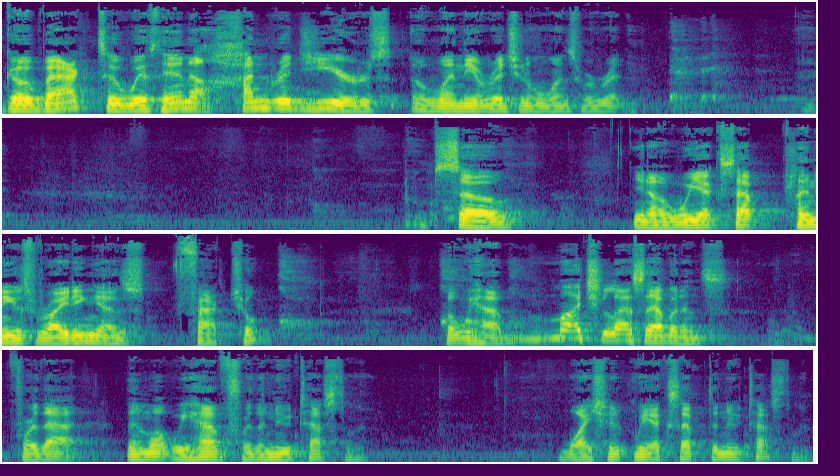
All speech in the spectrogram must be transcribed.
go back to within a hundred years of when the original ones were written. So, you know, we accept Pliny's writing as factual. But we have much less evidence for that than what we have for the New Testament. Why shouldn't we accept the New Testament?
